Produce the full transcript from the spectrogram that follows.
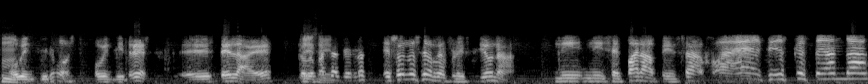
Hmm. o 22 o 23. Eh, Estela, ¿eh? Lo Sí, que pasa es que no- eso no se reflexiona ni, ni se para a pensar, "Joder, si es que este anda,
